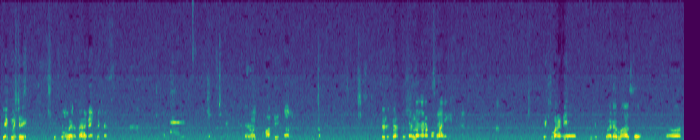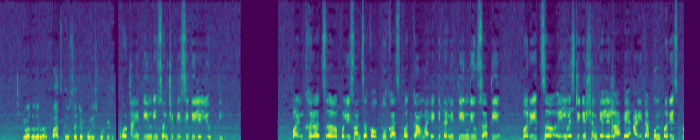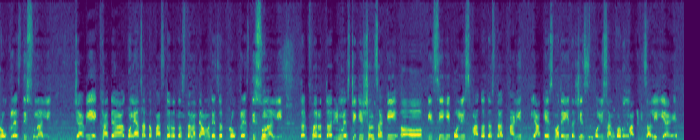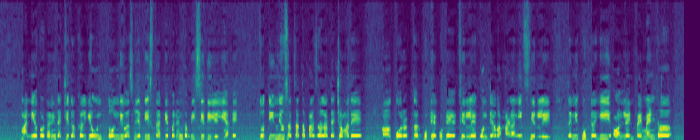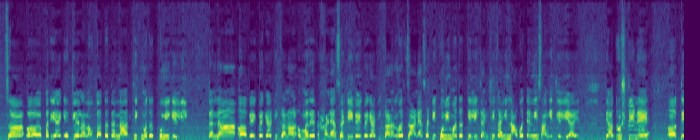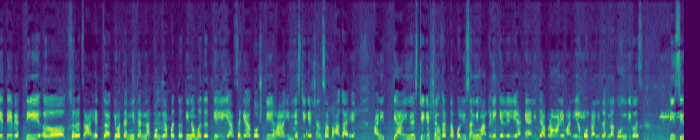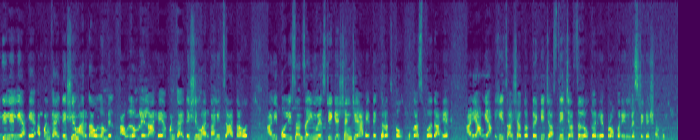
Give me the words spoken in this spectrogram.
एक मिनिट एक मराठी मॅडम आज किंवा पाच दिवसाच्या पोलीस कोर्टाने तीन दिवसांची पीसी दिलेली होती पण खरंच पोलिसांचं कौतुकास्पद काम आहे की त्यांनी तीन दिवसात बरीच इन्व्हेस्टिगेशन केलेलं आहे आणि त्यातून बरीच प्रोग्रेस दिसून आली. ज्यावेळी एखाद्या गुन्ह्याचा तपास करत असताना त्यामध्ये जर प्रोग्रेस दिसून आली तर फर्दर इन्व्हेस्टिगेशनसाठी पी सी ही पोलीस मागत असतात आणि या केसमध्येही तशीच पोलिसांकडून मागणी झालेली आहे. माननीय कोर्टाने त्याची दखल घेऊन दोन दिवस म्हणजे तीस तारखेपर्यंत पी सी दिलेली आहे. जो तीन दिवसाचा तपास झाला त्याच्यामध्ये कोरटकर कुठे कुठे फिरले कोणत्या वाहनांनी फिरले त्यांनी कुठंही ऑनलाईन पेमेंटचा पर्याय घेतलेला नव्हता तर त्यांना आर्थिक मदत कुणी गेली त्यांना वेगवेगळ्या ठिकाणामध्ये राहण्यासाठी वेगवेगळ्या ठिकाणांवर जाण्यासाठी कुणी मदत केली? त्यांची काही नावं त्यांनी सांगितलेली आहेत. त्या दृष्टीने ते ते व्यक्ती खरंच आहेत का? किंवा त्यांनी त्यांना कोणत्या पद्धतीनं मदत केली? या सगळ्या गोष्टी हा इन्व्हेस्टिगेशनचा भाग आहे. आणि त्या इन्व्हेस्टिगेशन करता पोलिसांनी मागणी केलेली आहे आणि त्याप्रमाणे माननीय कोर्टाने त्यांना दोन दिवस पीसी दिलेली आहे. आपण कायदेशीर मार्ग अवलंबे अवलंबलेला आहे. आपण कायदेशीर मार्गाने जात आहोत. आणि पोलिसांचं इन्व्हेस्टिगेशन जे आहे ते खरंच कौतुकास्पद आहे. आणि आम्ही हीच आशा करतोय की जास्तीत जास्त लवकर हे प्रॉपर इन्व्हेस्टिगेशन होईल.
